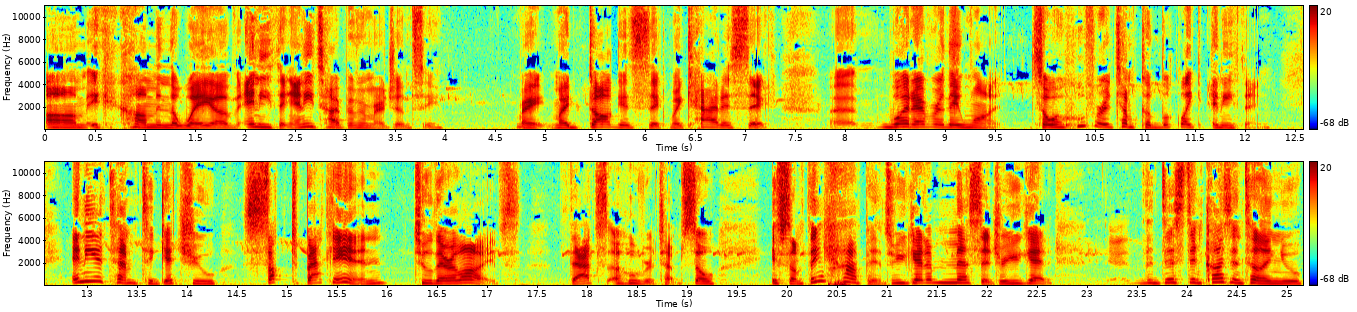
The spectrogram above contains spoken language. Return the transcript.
Um, it could come in the way of anything, any type of emergency, right? My dog is sick, my cat is sick, uh, whatever they want. So a Hoover attempt could look like anything. Any attempt to get you sucked back in to their lives. That's a Hoover attempt. So if something happens, or you get a message, or you get the distant cousin telling you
